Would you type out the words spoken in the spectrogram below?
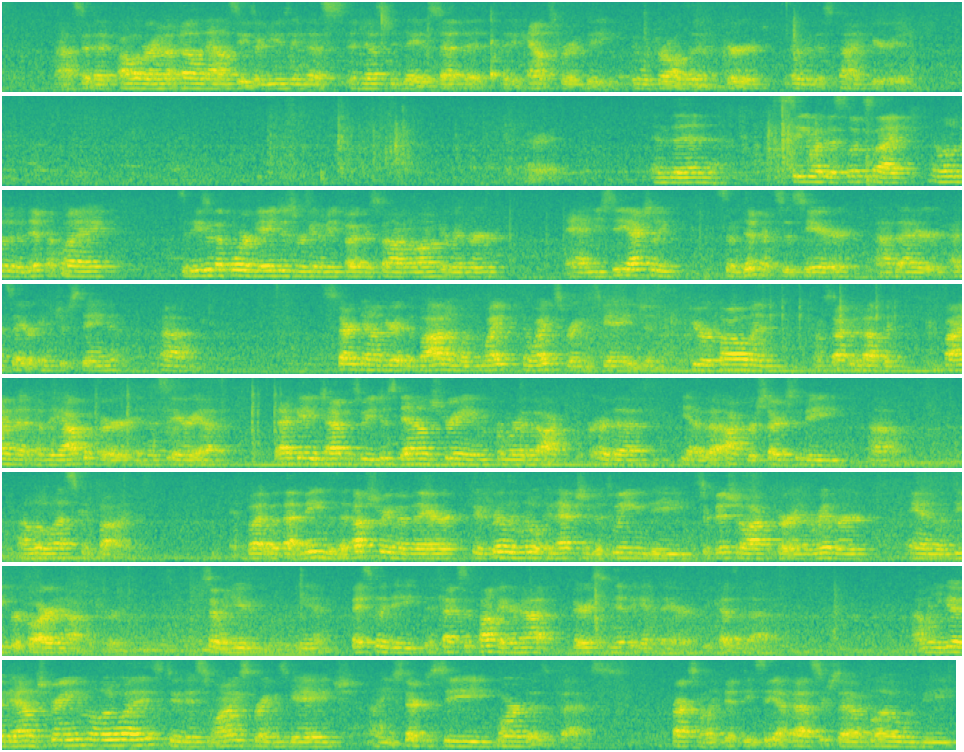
uh, so that all of our MFL analyses are using this adjusted data set that, that accounts for the, the withdrawals that occurred over this time period. And then, see what this looks like a little bit of a different way. So these are the four gauges we're gonna be focused on along the river. And you see actually some differences here uh, that are, I'd say are interesting. Uh, Start down here at the bottom with White, the White Springs gauge. And if you recall, when I was talking about the confinement of the aquifer in this area, that gauge happens to be just downstream from where the or the, yeah, the aquifer starts to be um, a little less confined. But what that means is that upstream of there, there's really little connection between the superficial aquifer and the river and the deeper Florida aquifer. So when you, you know, basically the effects of pumping are not very significant there because of that. Uh, when you go downstream a little ways to the Suwannee Springs gauge, uh, you start to see more of those effects. Approximately 50 CFS or so flow would be,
